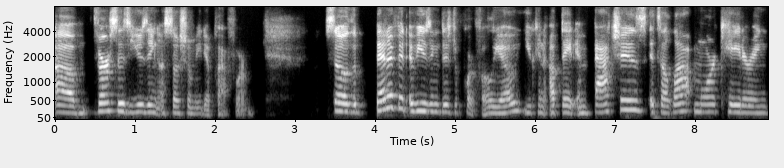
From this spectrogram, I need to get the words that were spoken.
um, versus using a social media platform. So the benefit of using digital portfolio, you can update in batches. It's a lot more catering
